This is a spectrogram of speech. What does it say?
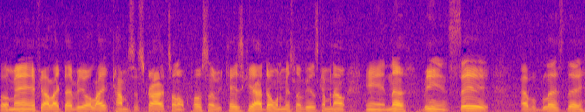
So man, if y'all like that video, like, comment, subscribe, turn on post notifications. I don't want to miss no videos coming out. And enough being said, have a blessed day.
